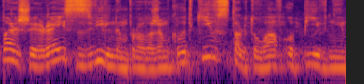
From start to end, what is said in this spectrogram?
Перший рейс з вільним продажем квитків стартував опівдні.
